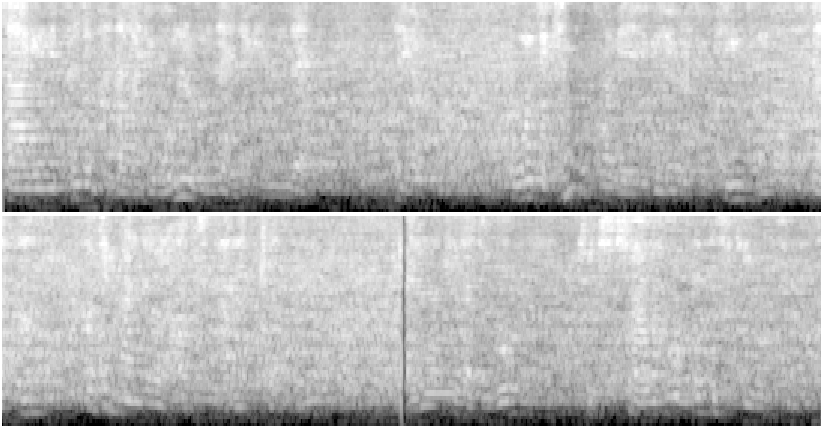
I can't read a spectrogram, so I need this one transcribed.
자가격리 판정 받아가지고 오늘 검사 예정이었는데 저희가 그 문제 긴급하게 얘기해가지고 긴급 검사 받아서 확진 판정을 9시 반에 받았어요. 연락해가지고 조치 취하고 학원 폐쇄시키고 있습니다.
